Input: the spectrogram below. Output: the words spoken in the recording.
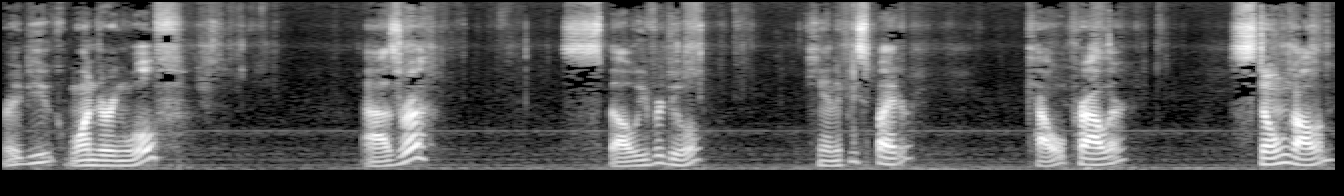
Rebuke. Wandering Wolf. Azra. Spellweaver Duel. Canopy Spider. Cowl Prowler. Stone Golem.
